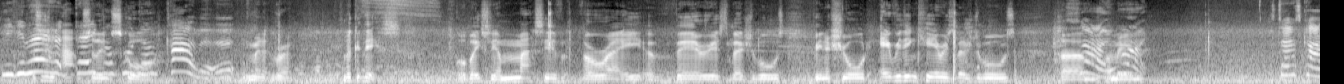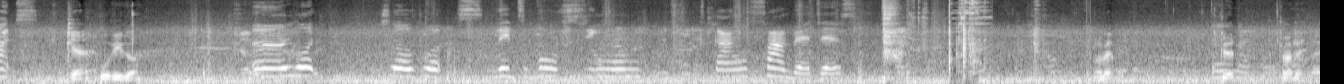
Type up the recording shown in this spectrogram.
this is an absolute score. Carrot. A minute, bro. Look at this. Got basically a massive array of various vegetables. Being assured, everything here is vegetables. Um, I mean, Stars carrots. yeah. What have you got? Uh, what? So what? Little singing gang fan veggies. Try a bit. Good. Try a bit. No,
